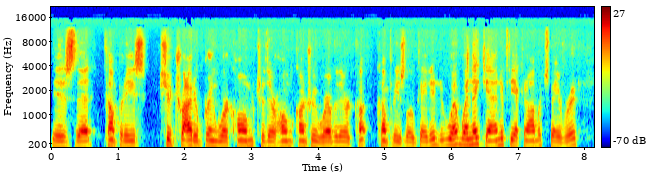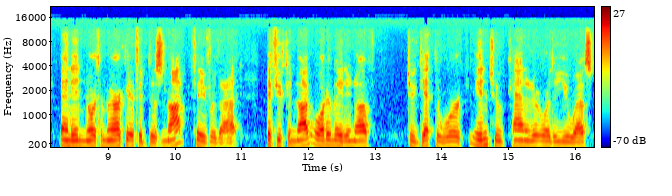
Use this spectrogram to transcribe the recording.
is that companies should try to bring work home to their home country, wherever their co- company is located, when, when they can, if the economics favor it. And in North America, if it does not favor that, if you cannot automate enough to get the work into Canada or the US,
